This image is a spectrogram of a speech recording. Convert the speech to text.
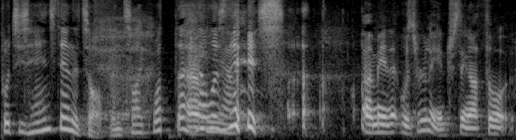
puts his hands down the top, and it's like, what the hell is yeah. this? I mean, it was really interesting. I thought,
